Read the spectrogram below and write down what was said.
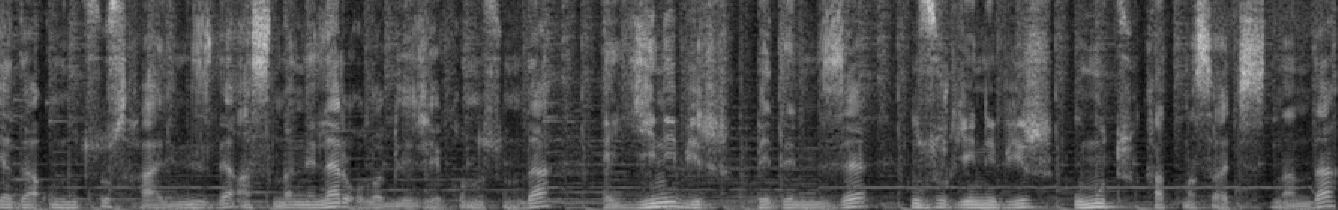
ya da umutsuz halinizle aslında neler olabileceği konusunda e, yeni bir bedeninize huzur, yeni bir umut katması açısından da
